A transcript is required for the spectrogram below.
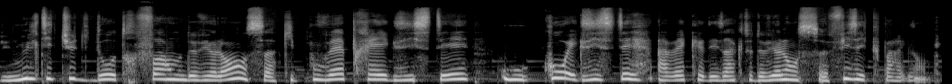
d'une multitude d'autres formes de violence qui pouvaient préexister ou coexister avec des actes de violence physique, par exemple.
